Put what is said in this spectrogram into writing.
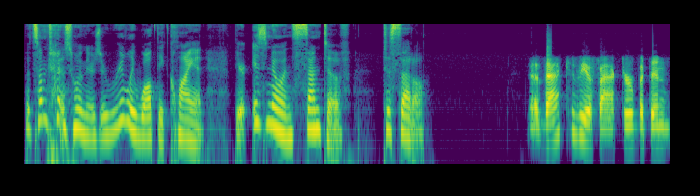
but sometimes when there's a really wealthy client, there is no incentive to settle. Uh, that can be a factor, but then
